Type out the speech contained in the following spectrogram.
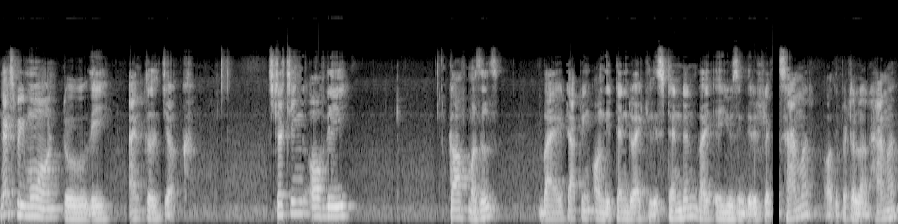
Next we move on to the ankle jerk. Stretching of the calf muscles by tapping on the tendo-Achilles tendon by uh, using the reflex hammer or the patellar hammer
